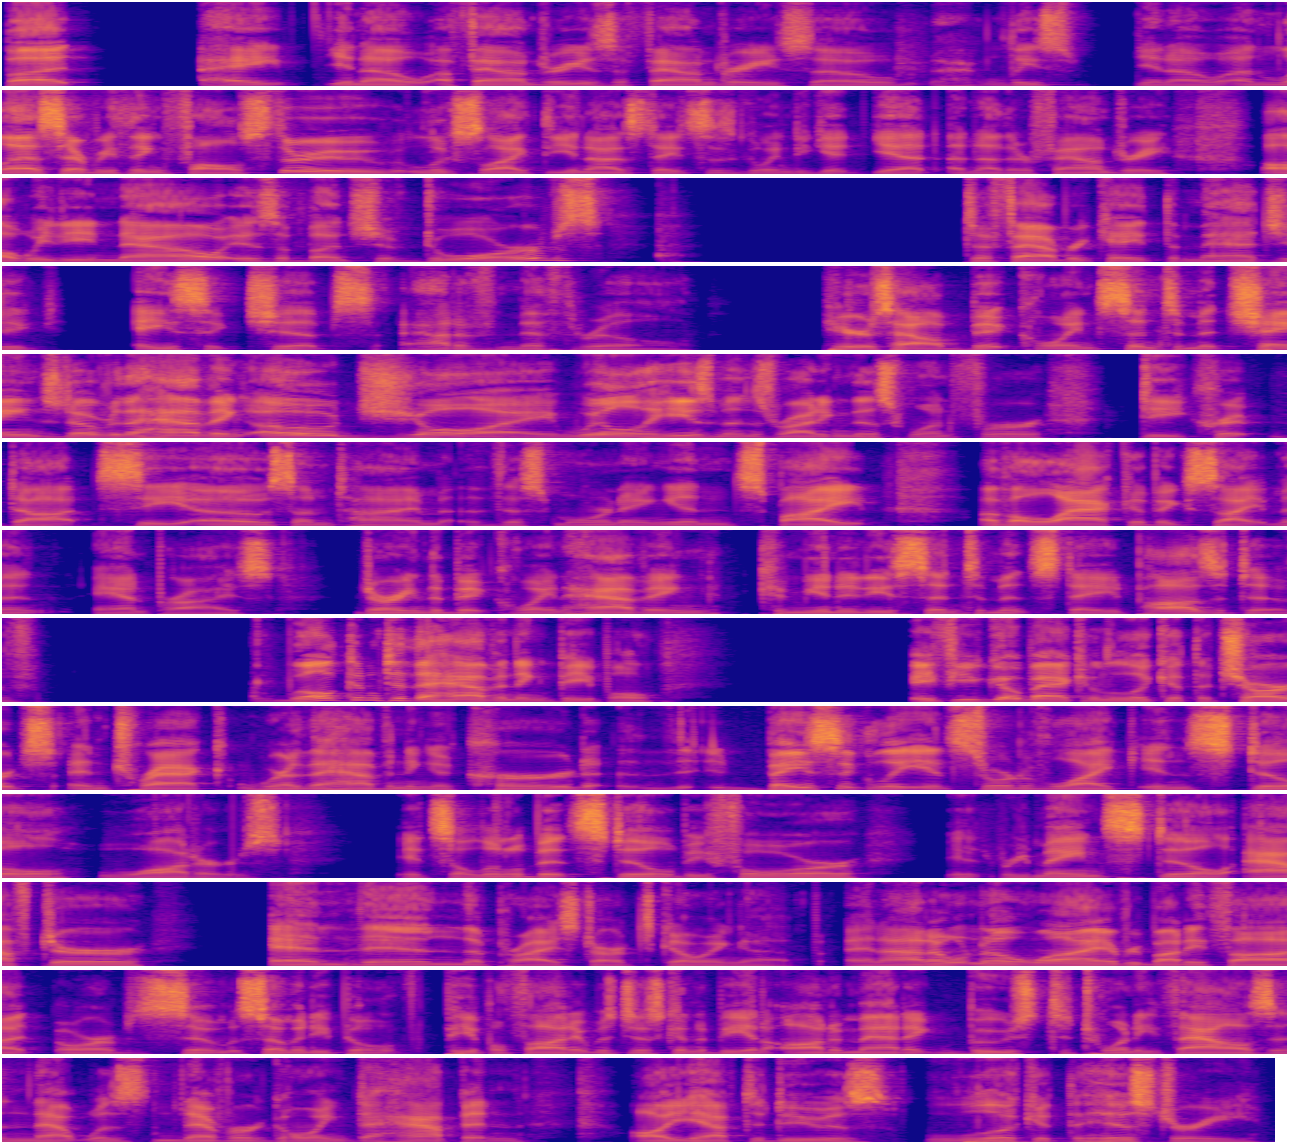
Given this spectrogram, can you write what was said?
But hey, you know, a foundry is a foundry. So at least, you know, unless everything falls through, looks like the United States is going to get yet another foundry. All we need now is a bunch of dwarves to fabricate the magic ASIC chips out of mithril. Here's how Bitcoin sentiment changed over the halving. Oh, joy. Will Heisman's writing this one for decrypt.co sometime this morning. In spite of a lack of excitement and price during the Bitcoin halving, community sentiment stayed positive. Welcome to the halving, people. If you go back and look at the charts and track where the halving occurred, basically it's sort of like in still waters. It's a little bit still before, it remains still after, and then the price starts going up. And I don't know why everybody thought, or so, so many people, people thought it was just going to be an automatic boost to 20,000. That was never going to happen. All you have to do is look at the history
